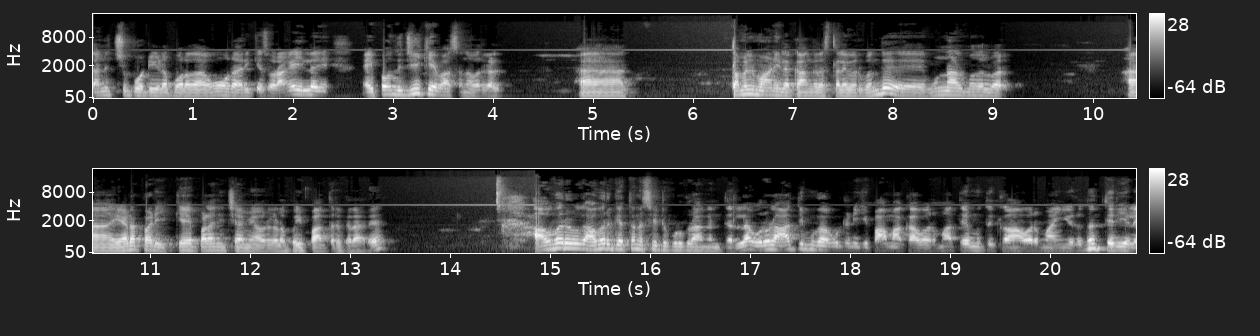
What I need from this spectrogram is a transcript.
தனிச்சு போட்டியிட போறதாகவும் ஒரு அறிக்கை சொல்றாங்க. இல்லை இப்போ வந்து ஜி கே வாசன் அவர்கள் தமிழ் மாநில காங்கிரஸ் தலைவர் வந்து முன்னாள் முதல்வர் எடப்பாடி கே. பழனிசாமி அவர்களை போய் பார்த்துருக்கிறாரு. அவர் அவருக்கு எத்தனை சீட்டு கொடுக்குறாங்கன்னு தெரியல. ஒருவேளை அதிமுக கூட்டணிக்கு பாமக வருமா தேமுதிக வருமாங்கிறதும் தெரியல.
